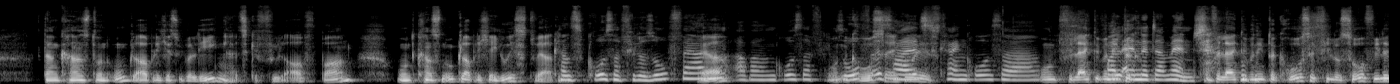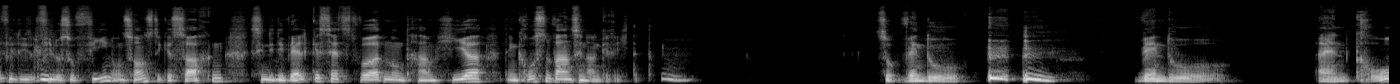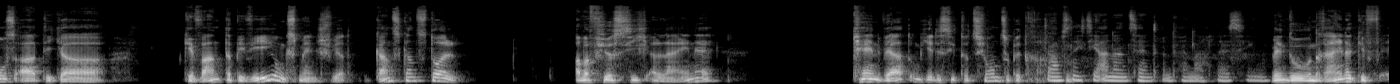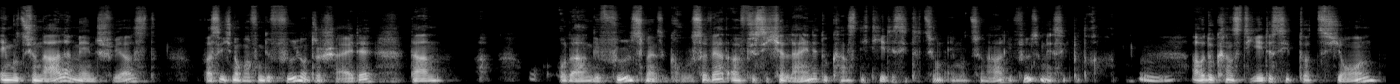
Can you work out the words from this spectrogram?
dann kannst du ein unglaubliches Überlegenheitsgefühl aufbauen und kannst ein unglaublicher Egoist werden. Kannst großer Philosoph werden, Ja. aber ein großer Philosoph großer ist halt Egoist. kein großer und vielleicht übernimmt der, vollendeter Mensch. und vielleicht übernimmt der große Philosoph, viele Phil- Philosophien und sonstige Sachen sind in die Welt gesetzt worden und haben hier den großen Wahnsinn angerichtet. Mhm. So, wenn du, wenn du ein großartiger, gewandter Bewegungsmensch wird, ganz, ganz toll. Aber für sich alleine kein Wert, um jede Situation zu betrachten. darfst nicht die anderen Zentren vernachlässigen. Wenn du ein reiner emotionaler Mensch wirst, was ich nochmal von Gefühl unterscheide, dann oder ein Gefühlsmensch ein großer Wert, aber für sich alleine, du kannst nicht jede Situation emotional, gefühlsmäßig betrachten. Mhm. Aber du kannst jede Situation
